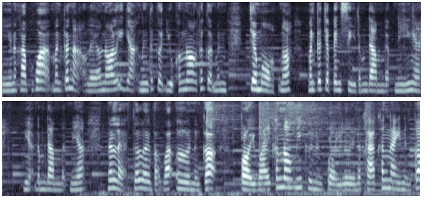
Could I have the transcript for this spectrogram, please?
นี้นะคะเพราะว่ามันก็หนาวแล้วเนาะแล้วอีกอย่างหนึ่งถ้าเกิดอยู่ข้างนอก ถ้าเกิดมันเจอหมอกเนาะมันก็จะเป็นสีดำๆแบบนี้ไงเนี่ยดำๆแบบนี้นั่นแหละก็เลยแบบว่าเออหนึ่งก็ปล่อยไว้ข้างนอกนี่คือหนึ่งปล่อยเลยนะคะ ข้างในหนึ่งก็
